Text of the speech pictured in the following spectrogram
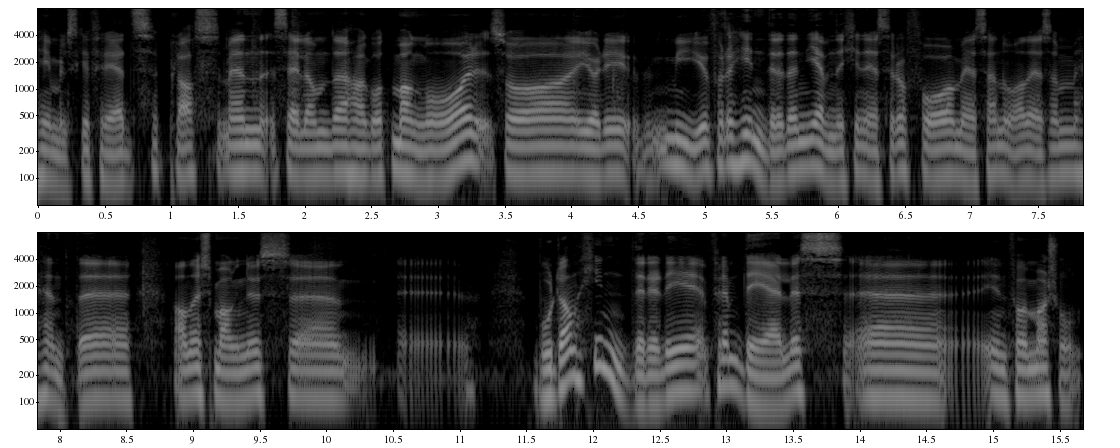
himmelske freds plass. Men selv om det har gått mange år, så gjør de mye for å hindre den jevne kineser å få med seg noe av det som hendte Anders Magnus. Eh, hvordan hindrer de fremdeles eh, informasjon?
